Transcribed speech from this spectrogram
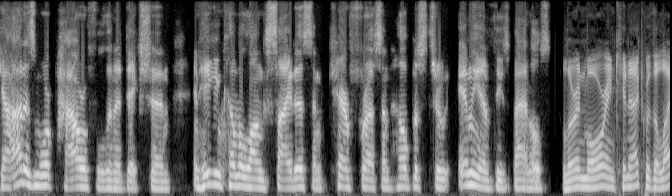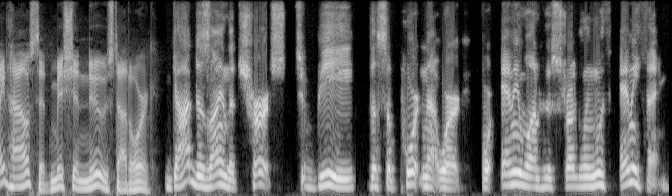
God is more powerful than addiction, and He can come alongside us and care for us and help us through any of these battles. Learn more and connect with the Lighthouse at missionnews.org. God designed the church to be the support network for anyone who's struggling with anything.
